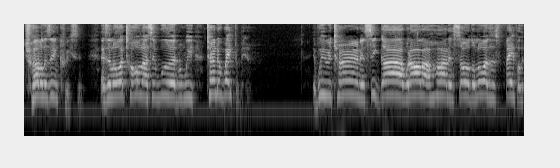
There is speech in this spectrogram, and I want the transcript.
Trouble is increasing, as the Lord told us it would when we turned away from Him. If we return and seek God with all our heart and soul, the Lord is faithful.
